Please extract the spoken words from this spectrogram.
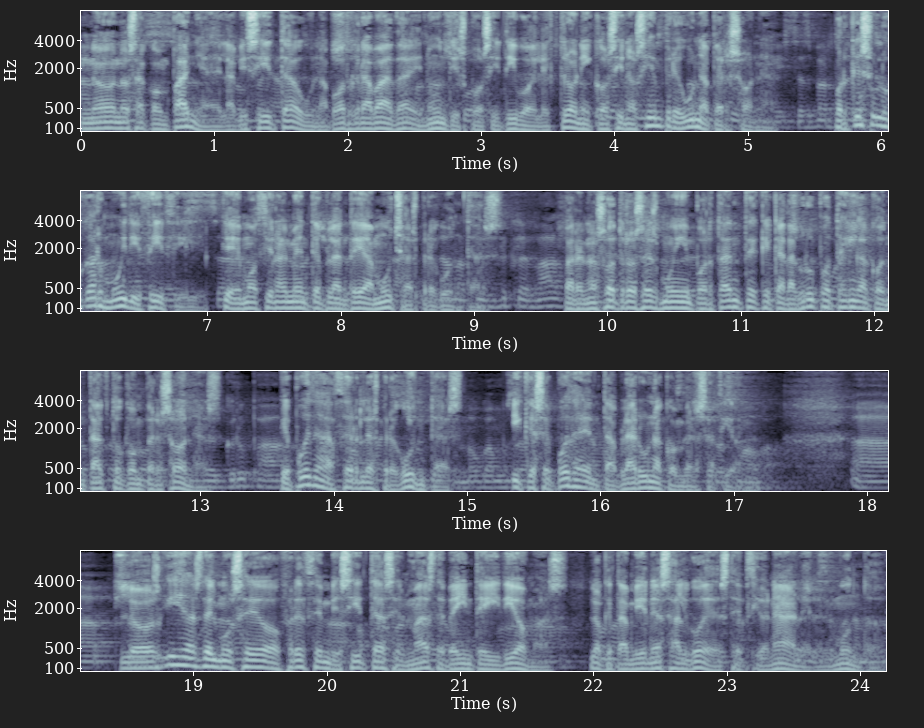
No nos acompaña en la visita una voz grabada en un dispositivo electrónico, sino siempre una persona. Porque es un lugar muy difícil, que emocionalmente plantea muchas preguntas. Para nosotros es muy importante que cada grupo tenga contacto con personas, que pueda hacerles preguntas y que se pueda entablar una conversación. Los guías del museo ofrecen visitas en más de 20 idiomas, lo que también es algo excepcional en el mundo.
